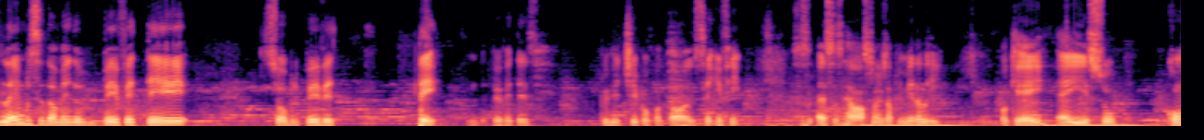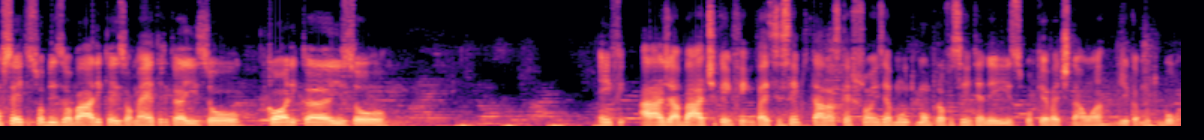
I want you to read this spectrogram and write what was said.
Lembre-se também do PVT sobre PVT. PVT, PVT, enfim. Essas relações da primeira lei ok? É isso. Conceitos sobre isobárica, isométrica, isocórica, iso... Enfim, a adiabática, enfim, vai se sempre estar nas questões. É muito bom para você entender isso, porque vai te dar uma dica muito boa.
